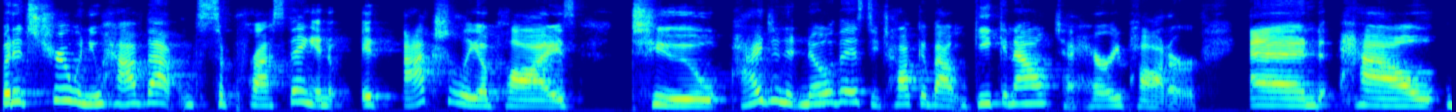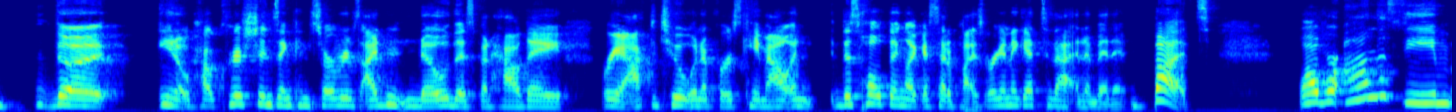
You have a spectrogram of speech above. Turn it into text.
But it's true when you have that suppressed thing, and it actually applies to I didn't know this. You talk about geeking out to Harry Potter and how the you know how Christians and conservatives I didn't know this, but how they reacted to it when it first came out. And this whole thing, like I said, applies. We're gonna get to that in a minute. But while we're on the theme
